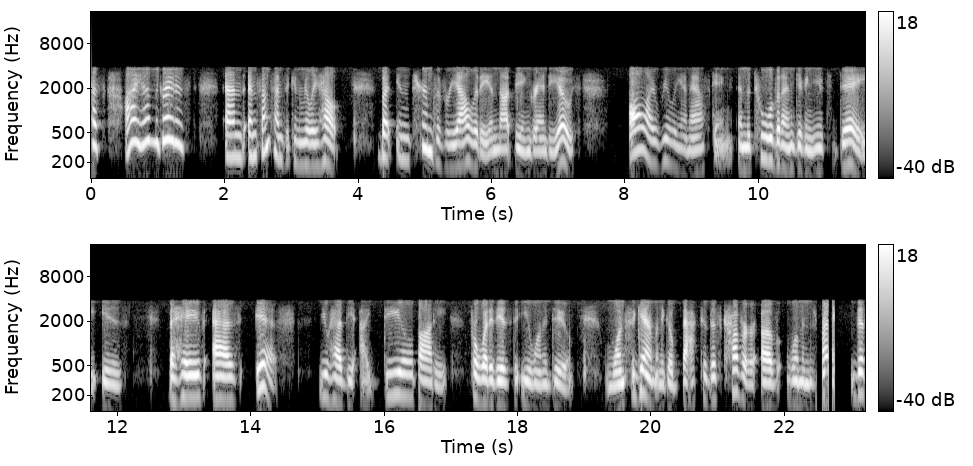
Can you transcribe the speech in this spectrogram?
yes, I am the greatest, and and sometimes it can really help. But in terms of reality and not being grandiose, all I really am asking, and the tool that I'm giving you today is behave as if you had the ideal body for what it is that you want to do. Once again, let me go back to this cover of Woman's Running. This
